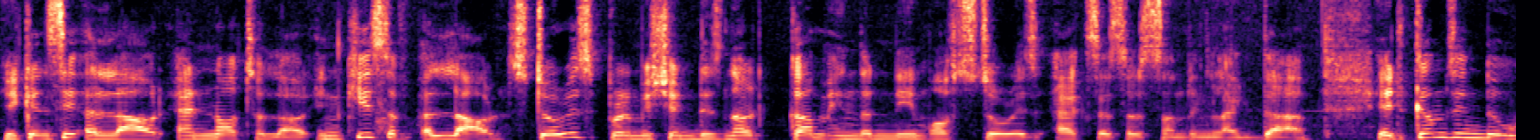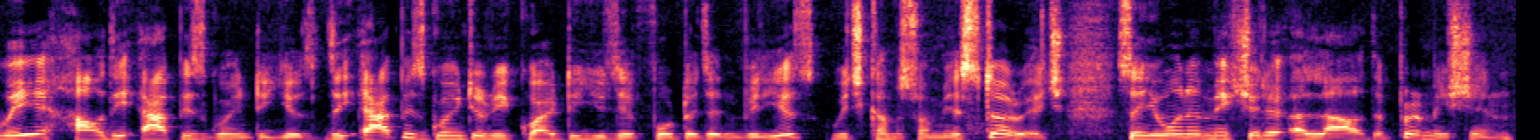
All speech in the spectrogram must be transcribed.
you can see allowed and not allowed. In case of allowed, storage permission does not come in the name of storage access or something like that. It comes in the way how the app is going to use. The app is going to require to use your photos and videos, which comes from your storage. So you want to make sure to allow the permission.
